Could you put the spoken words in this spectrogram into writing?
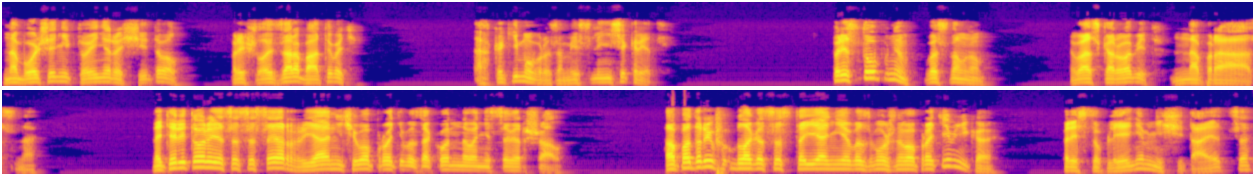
На больше никто и не рассчитывал. Пришлось зарабатывать. А каким образом, если не секрет? Преступным в основном. Вас коробит? Напрасно. На территории СССР я ничего противозаконного не совершал. А подрыв благосостояния возможного противника преступлением не считается.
